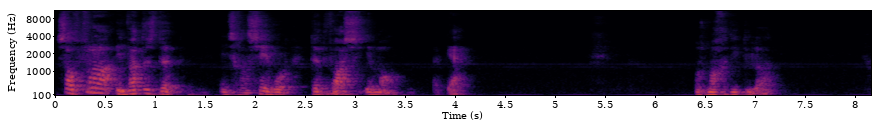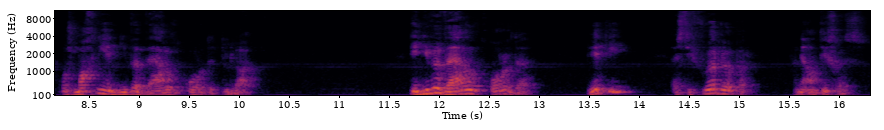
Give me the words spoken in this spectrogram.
sal vra en wat is dit? En gaan sê word dit was eendag 'n kerk. Ons mag dit nie toelaat. Ons mag nie 'n nuwe wêreldorde toelaat. Die nuwe wêreldorde, weet jy, is die voorloper van die anti-kris.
